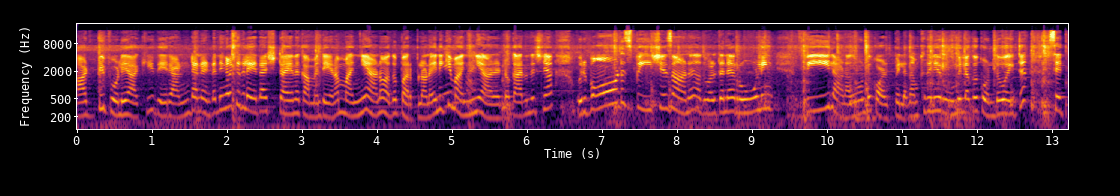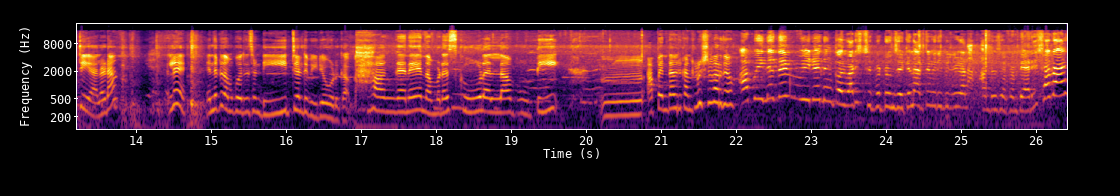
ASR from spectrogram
അടിപൊളിയാക്കി. ഇതേ രണ്ടെണ്ണം ഉണ്ട്. നിങ്ങൾക്ക് ഇതിൽ ഏതാ ഇഷ്ടമായെന്ന് കമന്റ് ചെയ്യണം. മഞ്ഞയാണോ അതോ പർപ്പിളാണോ എനിക്ക് മഞ്ഞയാണ് കേട്ടോ. കാരണം എന്താ വെച്ച് കഴിഞ്ഞാൽ ഒരുപാട് സ്പീഷ്യസ് ആണ്. അതുപോലെ തന്നെ റോളിംഗ് വീലാണ് അതുകൊണ്ട് കുഴപ്പമില്ല. നമുക്കിതിനെ റൂമിലൊക്കെ കൊണ്ടുപോയിട്ട് സെറ്റ് ചെയ്യാലടാ. അല്ലേ? എന്നിട്ട് നമുക്ക് ഒരു ദിവസം ഡീറ്റെയിൽഡ് വീഡിയോ കൊടുക്കാം. അങ്ങനെ നമ്മുടെ സ്കൂളെല്ലാം പൂട്ടി. അപ്പൊ എന്താ ഒരു കൺക്ലൂഷൻ പറഞ്ഞോ? അപ്പൊ ഇന്നത്തെ വീഡിയോ നിങ്ങൾക്ക് ഒരുപാട് ഇഷ്ടപ്പെട്ടു വിചാരിക്കുന്നു. അടുത്ത വീഡിയോ വീഡിയോ കാണാം.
